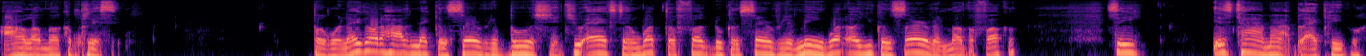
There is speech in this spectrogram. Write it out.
all of them are complicit. But when they go to hollering that conservative bullshit, you ask them, what the fuck do conservative mean? What are you conserving, motherfucker? See, it's time out, black people.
